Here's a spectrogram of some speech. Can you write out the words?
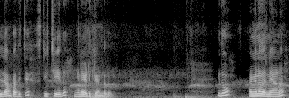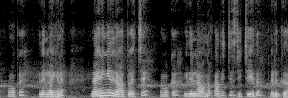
എല്ലാം പതിച്ച് സ്റ്റിച്ച് ചെയ്ത് ഇങ്ങനെ എടുക്കേണ്ടത്. ഇതും അങ്ങനെ തന്നെയാണ്. നമുക്ക് ഇതെല്ലാം ഇങ്ങനെ ലൈനിങ് ഇതിനകത്ത് വെച്ച് നമുക്ക് ഇതെല്ലാം ഒന്ന് പതിച്ച് സ്റ്റിച്ച് ചെയ്ത് എടുക്കുക.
